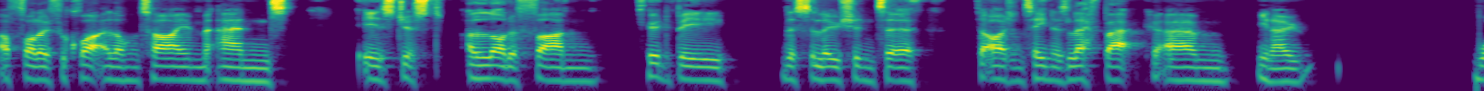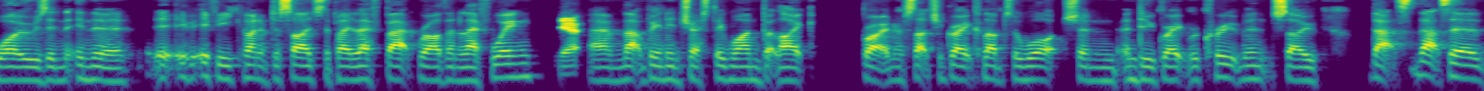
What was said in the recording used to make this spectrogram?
I've followed for quite a long time and is just a lot of fun. Could be the solution to to Argentina's left back. Um, you know, woes in in the if, if he kind of decides to play left back rather than left wing. Yeah, um, that would be an interesting one. But like Brighton are such a great club to watch and and do great recruitment. So that's that's a,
